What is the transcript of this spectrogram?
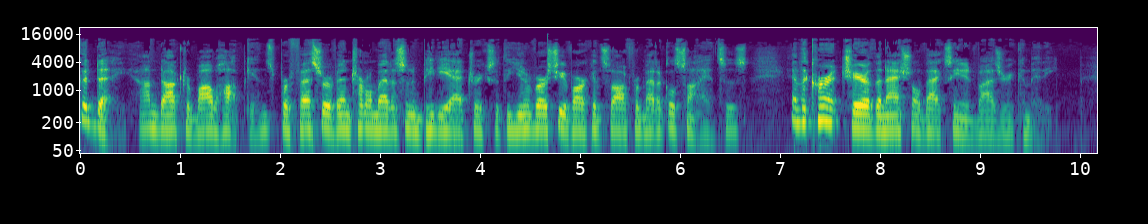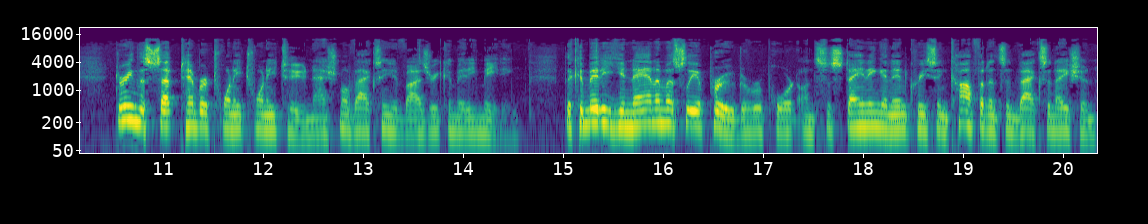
Good day. I'm Dr. Bob Hopkins, Professor of Internal Medicine and Pediatrics at the University of Arkansas for Medical Sciences and the current chair of the National Vaccine Advisory Committee. During the September 2022 National Vaccine Advisory Committee meeting, the committee unanimously approved a report on sustaining and increasing confidence in vaccination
